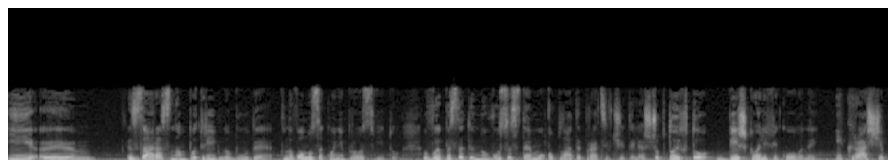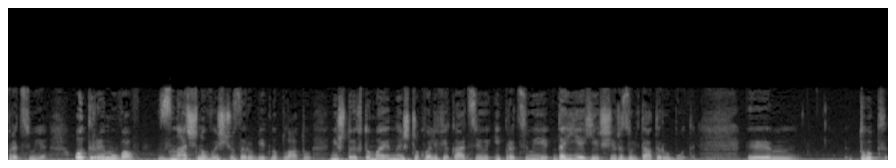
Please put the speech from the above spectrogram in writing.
І е, зараз нам потрібно буде в новому законі про освіту виписати нову систему оплати праці вчителя, щоб той, хто більш кваліфікований і краще працює, отримував значно вищу заробітну плату, ніж той, хто має нижчу кваліфікацію і працює, дає гірші результати роботи. Ем, Тут,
